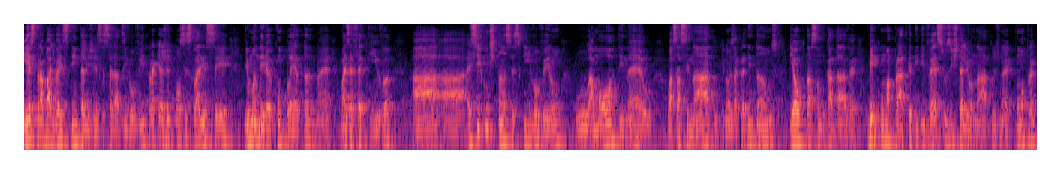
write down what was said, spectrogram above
e esse trabalho de inteligência será desenvolvido para que a gente possa esclarecer de uma maneira completa, né, mais efetiva, a, a, as circunstâncias que envolveram o, a morte, né, o, o assassinato que nós acreditamos e a ocultação do cadáver, bem como a prática de diversos estelionatos né, contra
